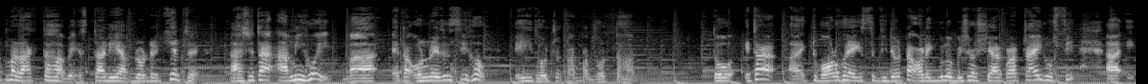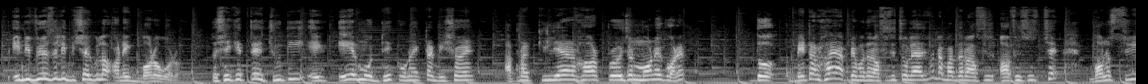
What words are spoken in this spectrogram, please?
আপনার রাখতে হবে স্টাডি আপলোডের ক্ষেত্রে। সেটা আমি হই বা এটা অন্য এজেন্সি হোক, এই ধৈর্যটা আপনার ধরতে হবে। তো এটা একটু বড় হয়ে গেছে ভিডিওটা, অনেকগুলো বিষয় শেয়ার করার ট্রাই করছি। ইন্ডিভিজুয়ালি বিষয়গুলো অনেক বড় বড়। তো সেই ক্ষেত্রে যদি এর মধ্যে কোনো একটা বিষয়ে আপনার ক্লিয়ার হওয়ার প্রয়োজন মনে করেন তো বেটার হয় আপনি আমাদের অফিসে চলে আসবেন। আমাদের অফিস অফিস হচ্ছে বনশ্রী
